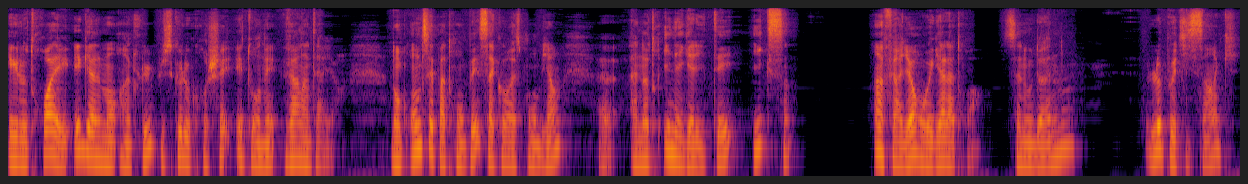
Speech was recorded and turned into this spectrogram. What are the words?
et le 3 est également inclus puisque le crochet est tourné vers l'intérieur. Donc on ne s'est pas trompé, ça correspond bien euh, à notre inégalité x inférieur ou égal à 3 ça nous donne le petit 5,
